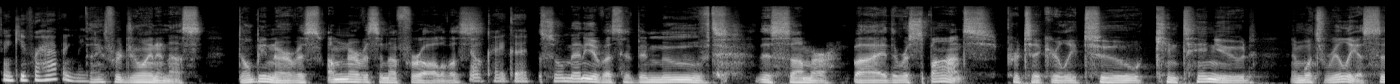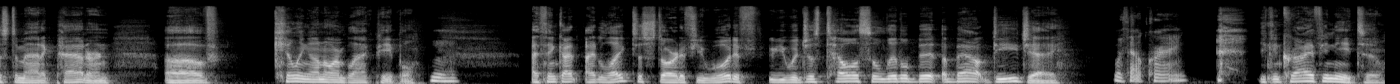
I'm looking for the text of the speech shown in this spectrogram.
Thank you for having me. Thanks for joining us. Don't be nervous. I'm nervous enough for all of us. Okay, good. So many of us have been moved this summer by the response, particularly to continued and what's really a systematic pattern of killing unarmed black people. Mhm. I think I'd, I'd like to start, if you would, if you would just tell us a little bit about DJ. Without crying. You can cry if you need to.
